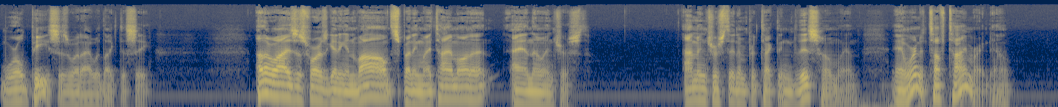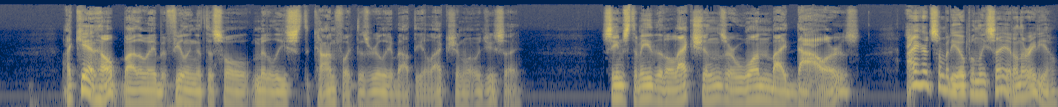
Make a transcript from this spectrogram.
world peace is what I would like to see. Otherwise, as far as getting involved, spending my time on it, I have no interest. I'm interested in protecting this homeland. And we're in a tough time right now. I can't help, by the way, but feeling that this whole Middle East conflict is really about the election. What would you say? Seems to me that elections are won by dollars. I heard somebody openly say it on the radio.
